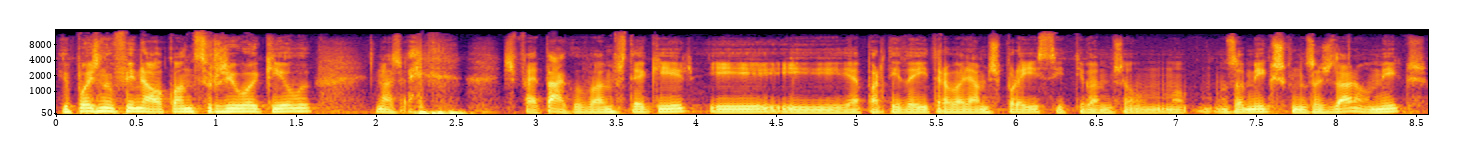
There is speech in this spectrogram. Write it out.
E depois no final, quando surgiu aquilo, nós espetáculo, vamos ter que ir e, e a partir daí trabalhámos para isso e tivemos um, uns amigos que nos ajudaram, amigos,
